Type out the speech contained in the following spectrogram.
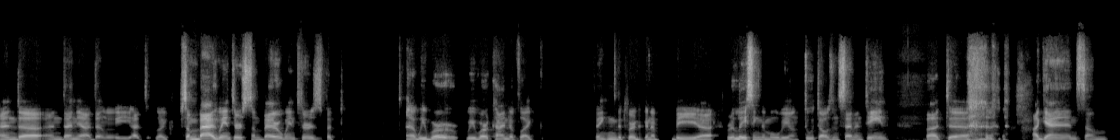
and uh, and then yeah then we had like some bad winters some better winters but uh, we were we were kind of like thinking that we're gonna be uh, releasing the movie on 2017 but uh, again some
